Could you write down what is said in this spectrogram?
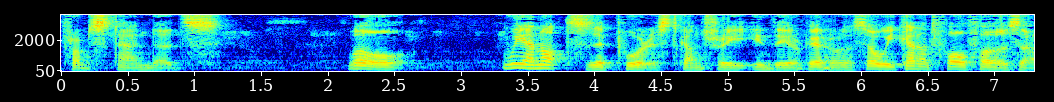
from standards. Well, we are not the poorest country in the European Union, so we cannot fall further.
